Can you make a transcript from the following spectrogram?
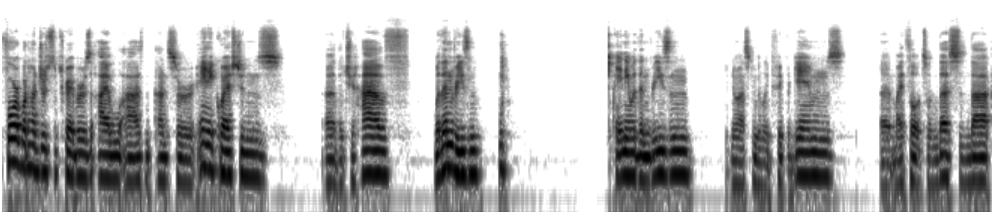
for 100 subscribers, I will ask, answer any questions uh, that you have within reason. any within reason. You know, asking me like favorite games, uh, my thoughts on this and that.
